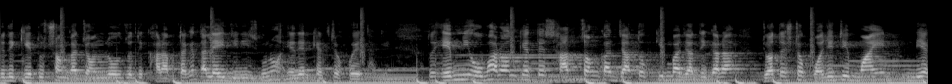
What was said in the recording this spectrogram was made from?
যদি কেতুর সংখ্যা চন্দ্র যদি খারাপ থাকে, তাহলে এই জিনিসগুলো এদের ক্ষেত্রে হয়ে থাকে। তো এমনি ওভারঅল ক্ষেত্রে সাত সংখ্যার জাতক কিংবা জাতিকারা যথেষ্ট পজিটিভ মাইন্ড দিয়ে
